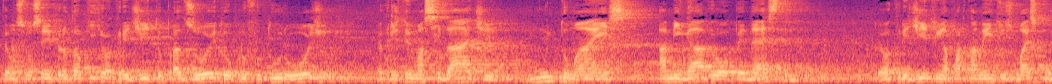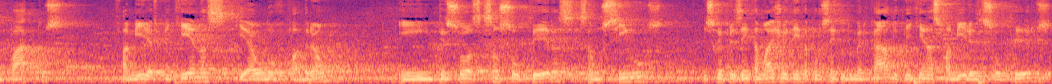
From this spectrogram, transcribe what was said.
Então, se você me perguntar o que, que eu acredito para 18 ou para o futuro hoje, eu acredito em uma cidade muito mais amigável ao pedestre. Eu acredito em apartamentos mais compactos, famílias pequenas, que é o novo padrão, em pessoas que são solteiras, que são singles. Isso representa mais de 80% do mercado, pequenas famílias e solteiros.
